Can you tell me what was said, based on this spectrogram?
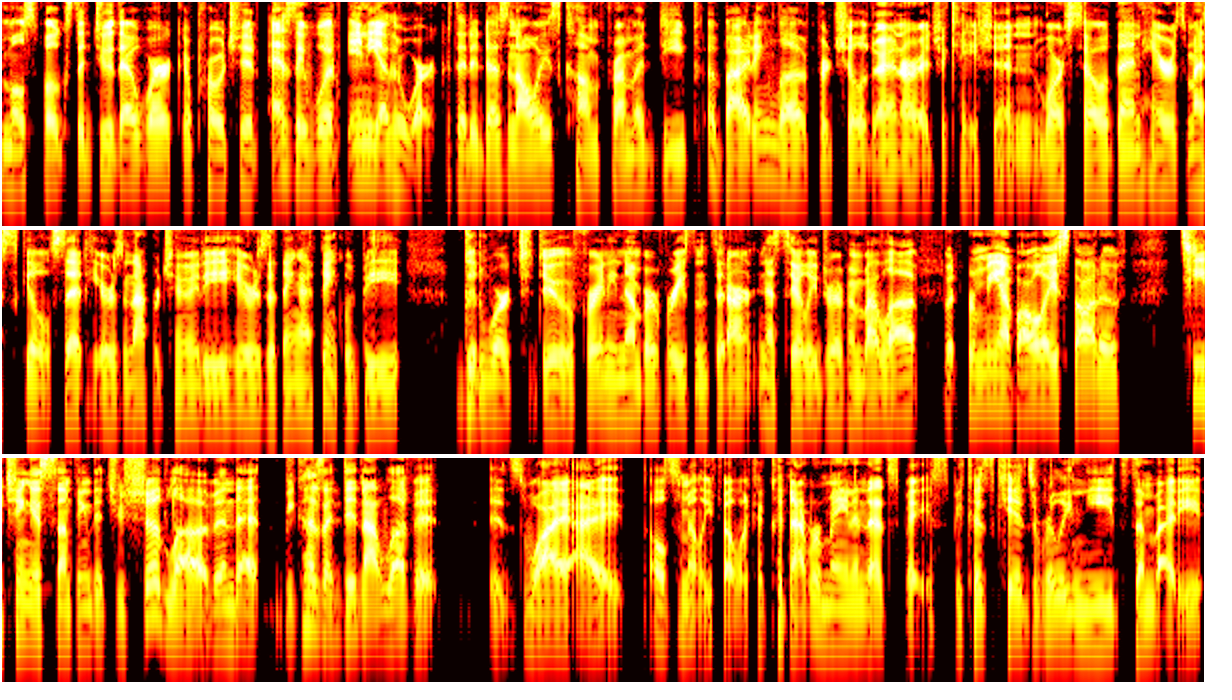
most folks that do that work approach it as they would any other work, that it doesn't always come from a deep, abiding love for children or education, more so than here's my skill set, here's an opportunity, here's a thing I think would be good work to do for any number of reasons that aren't necessarily driven by love. But for me, I've always thought of teaching as something that you should love, and that because I did not love it, is why I ultimately felt like I could not remain in that space because kids really need somebody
